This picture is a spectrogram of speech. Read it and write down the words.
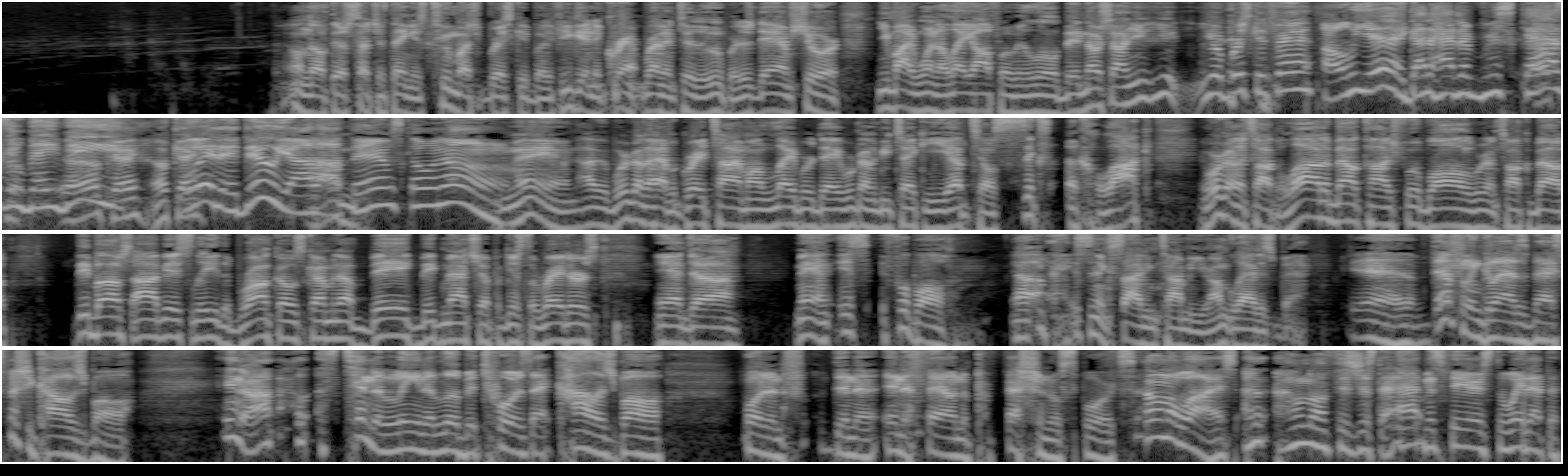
I don't know if there's such a thing as too much brisket, but if you're getting a cramp running to the Uber, there's damn sure you might want to lay off of it a little bit. Knowshon, you you you a brisket fan? Oh yeah, gotta have the briskazzle, Okay. baby. Okay, okay. What they do, y'all Um, out there? What's going on? Man, I, we're going to have a great time on Labor Day. We're going to be taking you up till 6 o'clock. And we're going to talk a lot about college football. We're going to talk about the Buffs, obviously, the Broncos coming up. Big, big matchup against the Raiders. And, uh, man, it's football. Uh, it's an exciting time of year. I'm glad it's back. Yeah, definitely glad it's back, especially college ball. You know, I, I tend to lean a little bit towards that college ball more than than the NFL and the professional sports. I don't know why. I, I don't know if it's just the atmosphere. It's the way that the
